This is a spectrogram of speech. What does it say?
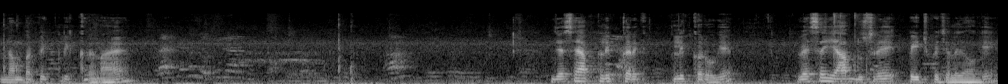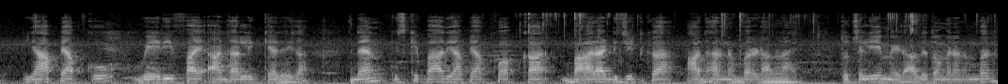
नंबर पे क्लिक करना है। जैसे आप क्लिक कर क्लिक करोगे, वैसे ही आप दूसरे पेज पे चले जाओगे। यहाँ पे आपको वेरीफाई आधार लिख के आ जाएगा। देन इसके बाद यहाँ पे आपको आपका 12 डिजिट का आधार नंबर डालना है। तो चलिए, मैं डाल देता हूँ मेरा नंबर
